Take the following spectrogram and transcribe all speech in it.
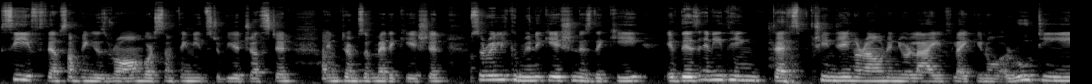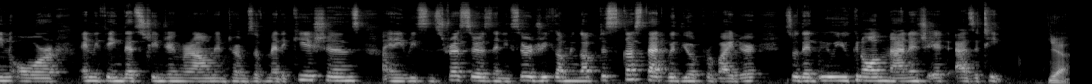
see if something is wrong or something needs to be adjusted in terms of medication. So, really, communication is the key if there's anything that's changing around in your life like you know a routine or anything that's changing around in terms of medications any recent stressors any surgery coming up discuss that with your provider so that you, you can all manage it as a team yeah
